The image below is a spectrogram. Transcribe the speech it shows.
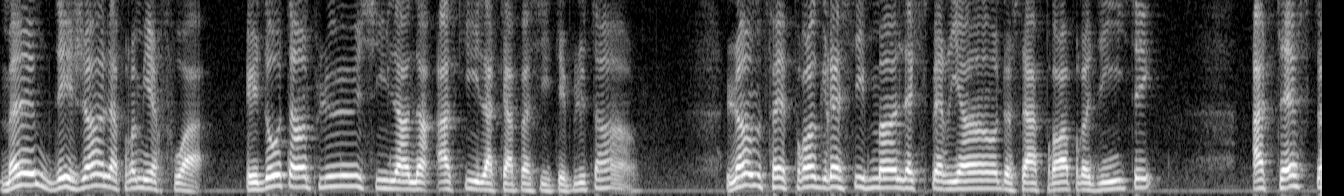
même déjà la première fois, et d'autant plus s'il en a acquis la capacité plus tard, l'homme fait progressivement l'expérience de sa propre dignité, atteste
